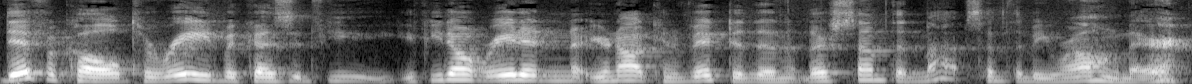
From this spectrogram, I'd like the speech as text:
difficult to read because if you if you don't read it and you're not convicted, then there's something might something be wrong there.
